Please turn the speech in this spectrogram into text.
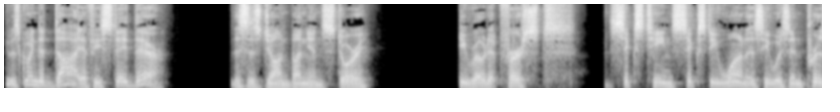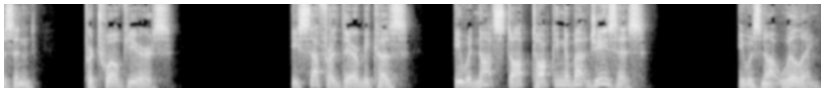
he was going to die if he stayed there. This is John Bunyan's story. He wrote it first 1661 as he was imprisoned for 12 years. He suffered there because he would not stop talking about Jesus. He was not willing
